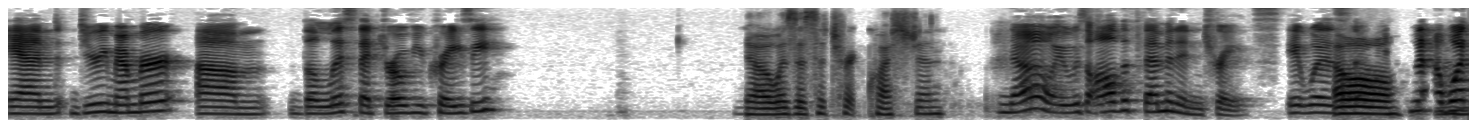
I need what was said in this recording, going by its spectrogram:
And do you remember um, the list that drove you crazy? No, was this a trick question? No, it was all the feminine traits. It was Oh, what, what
